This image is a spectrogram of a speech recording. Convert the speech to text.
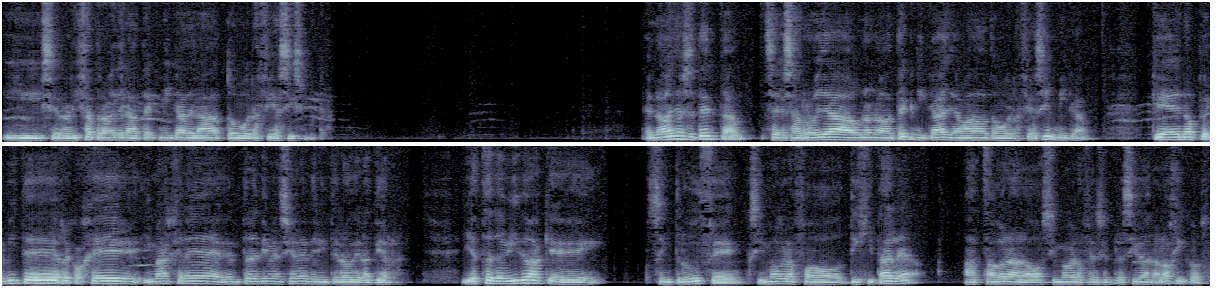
Y se realiza a través de la técnica de la tomografía sísmica. En los años 70 se desarrolla una nueva técnica llamada tomografía sísmica que nos permite recoger imágenes en tres dimensiones del interior de la Tierra. Y esto es debido a que se introducen simógrafos digitales, hasta ahora los simógrafos siempre han sido analógicos,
